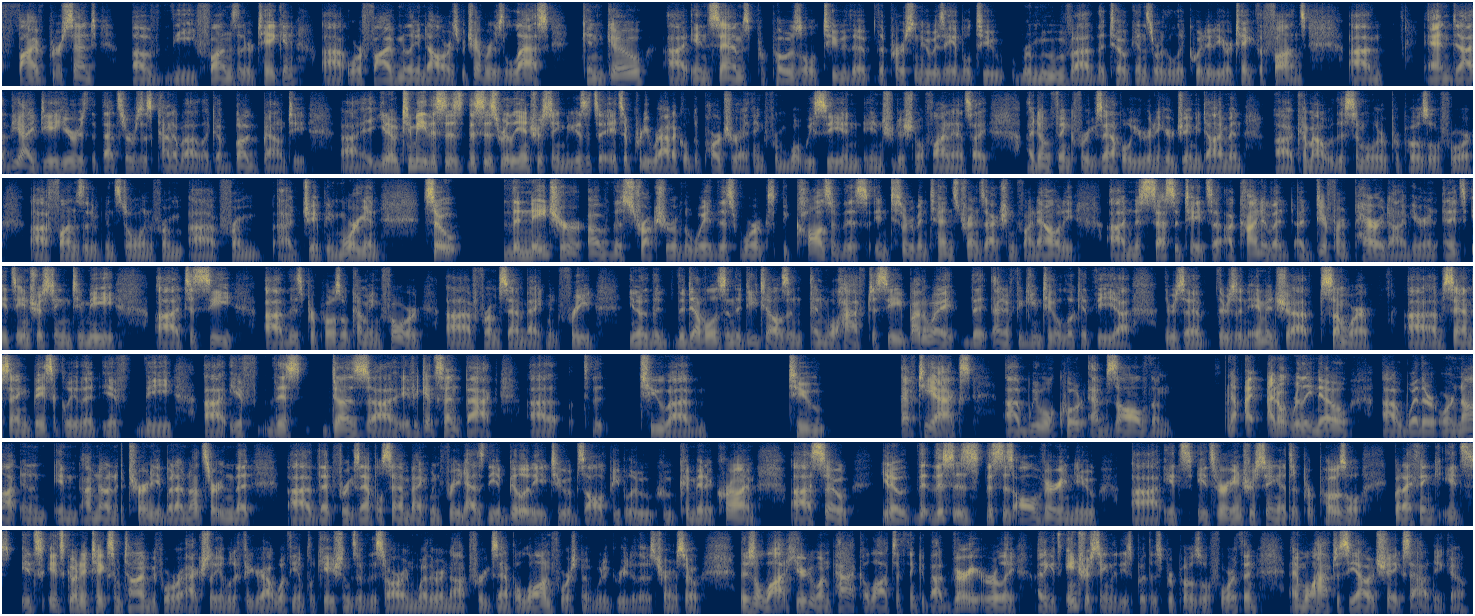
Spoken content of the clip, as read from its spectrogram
Five percent of the funds that are taken uh, or $5 million, whichever is less, can go uh, in Sam's proposal to the, the person who is able to remove uh, the tokens or the liquidity or take the funds. Um, and uh, the idea here is that that serves as kind of a like a bug bounty. Uh, you know, to me, this is this is really interesting because it's a it's a pretty radical departure, I think, from what we see in in traditional finance. I I don't think, for example, you're going to hear Jamie Dimon uh, come out with a similar proposal for uh, funds that have been stolen from uh, from uh, J.P. Morgan. So the nature of the structure of the way this works because of this in sort of intense transaction finality uh, necessitates a, a, kind of a, a, different paradigm here and, and, it's it's interesting to me uh, to see uh, this proposal coming forward uh, from Sam Bankman-Fried. You know, the the devil is in the details, and and we'll have to see. By the way, that and I think you can take a look at the uh, there's a there's an image uh, somewhere uh, of Sam saying basically that if the uh, if this does uh, if it gets sent back uh, to the to um, to FTX, uh, we will quote absolve them. Now, I, I don't really know uh, whether or not, and, I'm not an attorney, but I'm not certain that uh, that, for example, Sam Bankman-Fried has the ability to absolve people who who commit a crime. Uh, so you know, th- this is this is all very new. Uh, it's it's very interesting as a proposal, but I think it's it's it's going to take some time before we're actually able to figure out what the implications of this are and whether or not, for example, law enforcement would agree to those terms. So there's a lot here to unpack, a lot to think about. Very early, I think it's interesting that he's put this proposal forth, and and we'll have to see how it shakes out, Nico.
